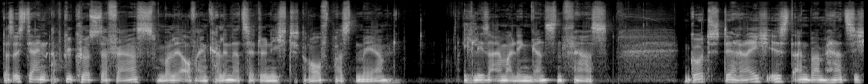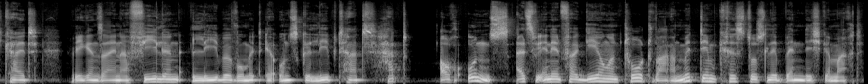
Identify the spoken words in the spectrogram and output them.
Das ist ja ein abgekürzter Vers, weil er auf einen Kalenderzettel nicht draufpasst mehr. Ich lese einmal den ganzen Vers. Gott, der reich ist an Barmherzigkeit wegen seiner vielen Liebe, womit er uns geliebt hat, hat auch uns, als wir in den Vergehungen tot waren, mit dem Christus lebendig gemacht.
